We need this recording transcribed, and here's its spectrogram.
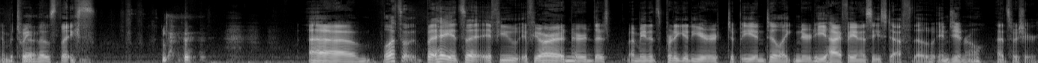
in between Yeah. those things. Um, well, that's a, but hey, it's a if you if you are a nerd, there's I mean, it's a pretty good year to be into like nerdy high fantasy stuff, though. In general, that's for sure.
